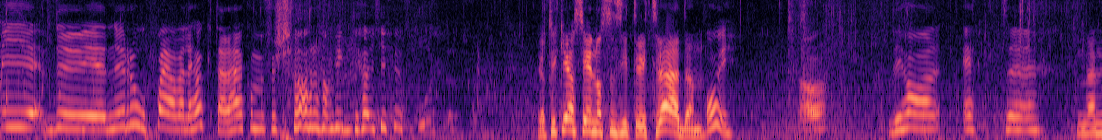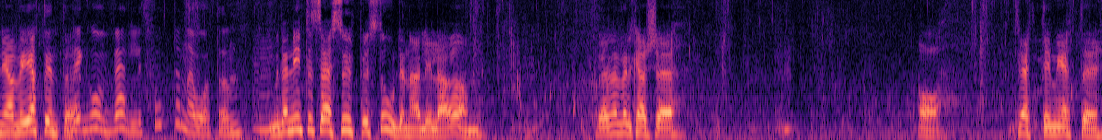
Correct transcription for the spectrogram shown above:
de i... Du, nu ropar jag väldigt högt här, det här kommer förstöra mycket av ljud. Jag tycker jag ser något som sitter i träden. Oj, Ja. vi har ett... Eh, Men jag vet inte. det går väldigt fort den där båten. Men den är inte så här superstor den här lilla ön. Den är väl kanske... Ja, 30 meter.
